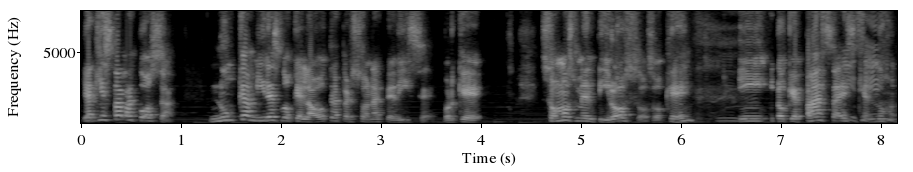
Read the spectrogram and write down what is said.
Y aquí está la cosa. Nunca mires lo que la otra persona te dice, porque somos mentirosos, ¿ok? Y lo que pasa es que no,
